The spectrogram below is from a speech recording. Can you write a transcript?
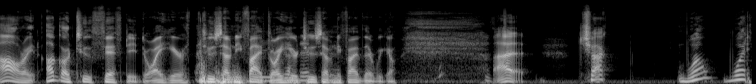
all right, I'll go 250. Do I hear 275? Do I hear 275? There we go. Uh, Chuck, well, what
